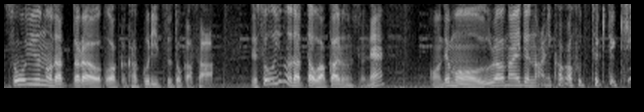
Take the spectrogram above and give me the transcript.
そういうのだったら確率とかさでそういうのだったら分かるんですよね。でも占いで何かが降ってきて「キ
